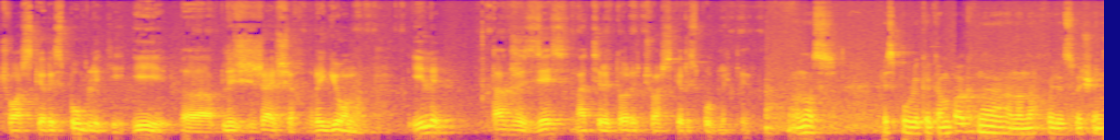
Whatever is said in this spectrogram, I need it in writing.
Чувашской Республики и э, ближайших регионов. Или также здесь, на территории Чувашской Республики. У нас республика компактная, она находится очень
